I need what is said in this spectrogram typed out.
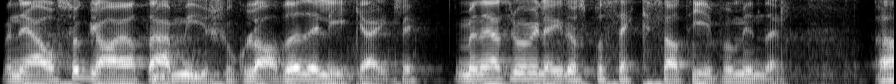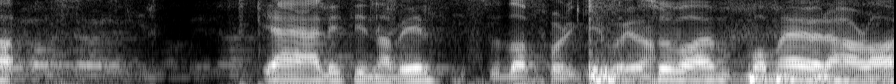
men jeg er også glad i at det er mye sjokolade. Det liker jeg egentlig. Men jeg tror vi legger oss på seks av ti for min del. Jeg er litt inhabil. Så da får du ikke da. Så hva, hva må jeg gjøre her da?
